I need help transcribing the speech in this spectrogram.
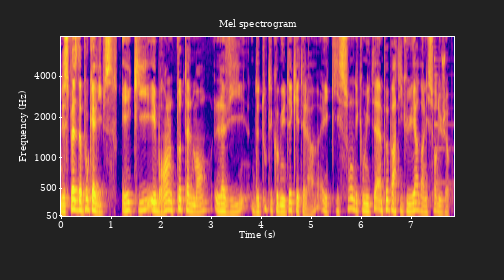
une espèce d'apocalypse et qui ébranlent totalement la vie de toutes les communautés qui étaient là et qui sont des communautés un peu particulières dans l'histoire du Japon.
